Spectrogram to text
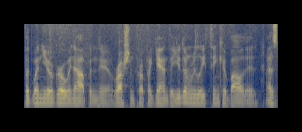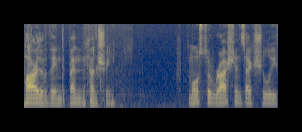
but when you're growing up in the Russian propaganda, you don't really think about it as part of the independent country. Most of Russians actually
